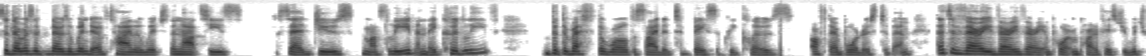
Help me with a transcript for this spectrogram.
So there was a there was a window of time in which the nazis said Jews must leave and they could leave but the rest of the world decided to basically close off their borders to them. That's a very, very, very important part of history, which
